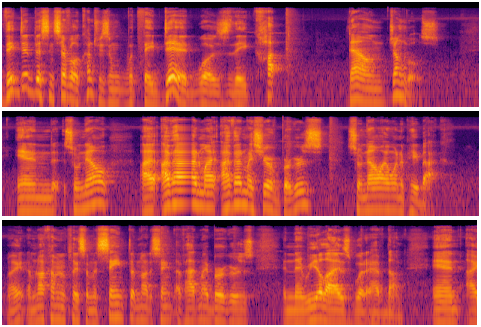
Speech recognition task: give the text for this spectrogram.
they did this in several countries. And what they did was they cut down jungles. And so now I, I've had my, I've had my share of burgers so now I want to pay back, right? I'm not coming to a place I'm a saint. I'm not a saint. I've had my burgers and I realize what I have done. and I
